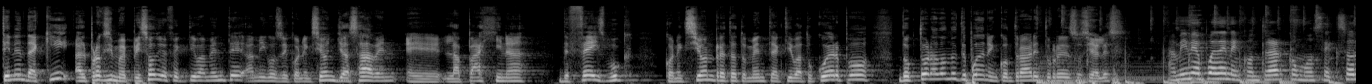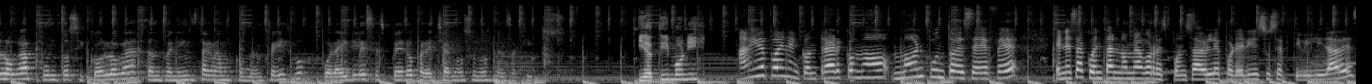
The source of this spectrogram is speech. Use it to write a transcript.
Tienen de aquí al próximo episodio, efectivamente, amigos de Conexión, ya saben, eh, la página de Facebook, Conexión, Reta tu mente, activa tu cuerpo. Doctora, ¿dónde te pueden encontrar en tus redes sociales? A mí me pueden encontrar como sexóloga.psicóloga, tanto en Instagram como en Facebook. Por ahí les espero para echarnos unos mensajitos. ¿Y a ti, Moni? A mí me pueden encontrar como mon.sf. En esa cuenta no me hago responsable por herir susceptibilidades.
